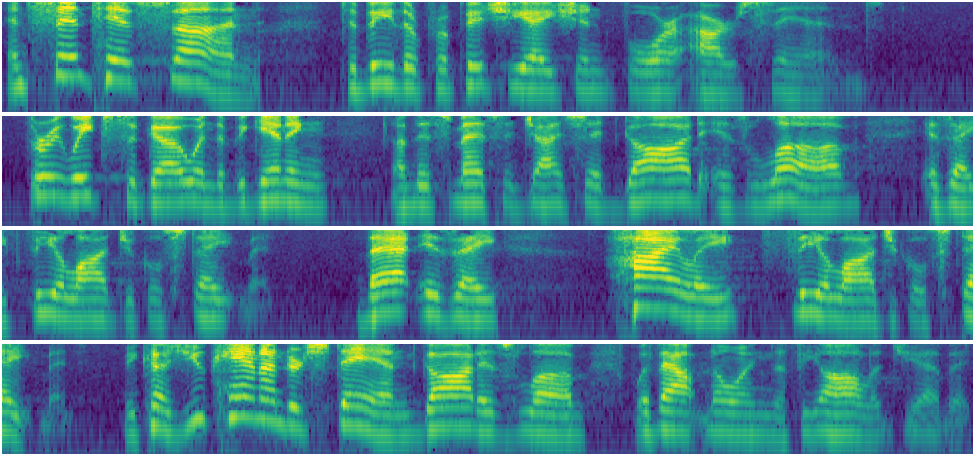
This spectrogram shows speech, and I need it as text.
and sent His Son to be the propitiation for our sins. Three weeks ago, in the beginning of this message, I said, God is love is a theological statement. That is a highly theological statement because you can't understand God is love without knowing the theology of it.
